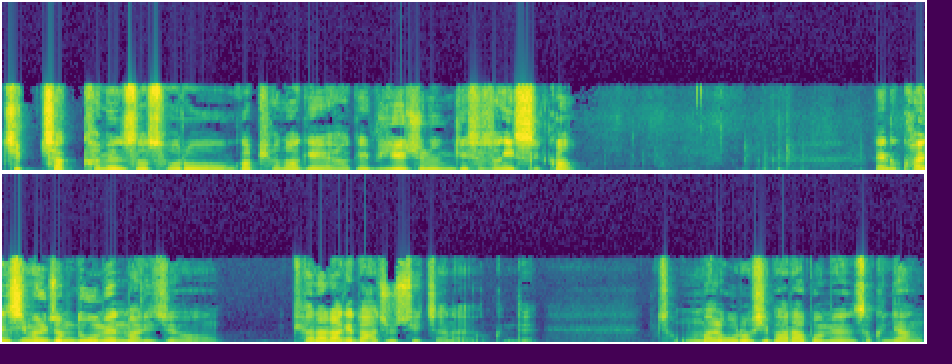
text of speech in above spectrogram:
집착하면서 서로가 편하게 하게 위해주는 게 세상에 있을까? 그러니까 관심을 좀 놓으면 말이죠. 편안하게 놔줄 수 있잖아요. 근데 정말 오롯이 바라보면서 그냥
